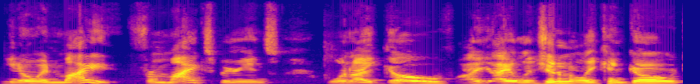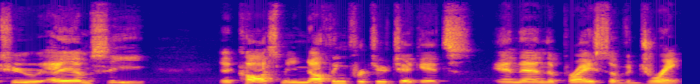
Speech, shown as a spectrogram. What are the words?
you know, in my from my experience, when I go, I, I legitimately can go to AMC. It costs me nothing for two tickets and then the price of a drink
